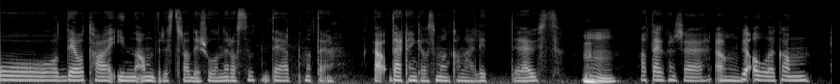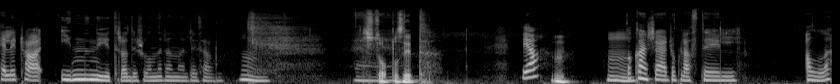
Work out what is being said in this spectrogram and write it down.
og det å ta inn andres tradisjoner også, det er på en måte Ja, der tenker jeg også man kan være litt raus. Mm. At det er kanskje Ja, mm. vi alle kan heller ta inn nye tradisjoner enn å liksom mm. Stå på sitt. Ja. Og kanskje er det plass til alle,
